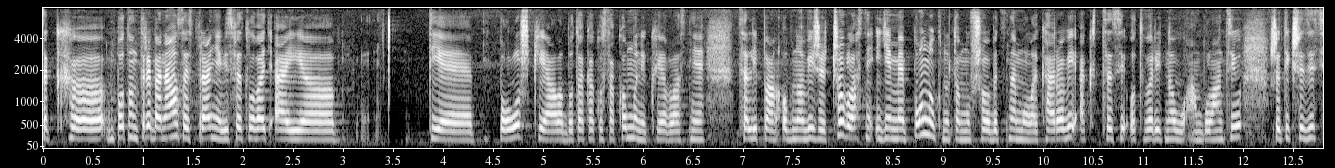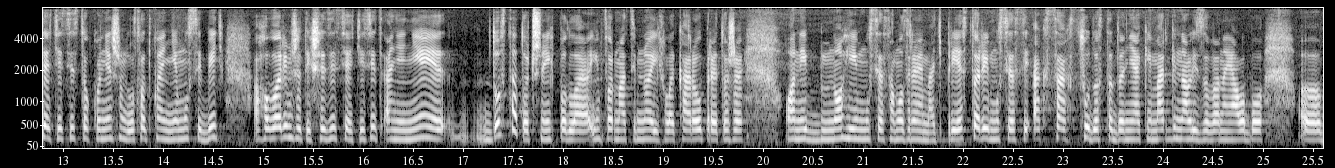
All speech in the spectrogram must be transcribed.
tak e, potom treba naozaj správne vysvetľovať aj e, tie položky, alebo tak, ako sa komunikuje vlastne celý plán obnovy, že čo vlastne ideme ponúknuť tomu všeobecnému lekárovi, ak chce si otvoriť novú ambulanciu, že tých 60 tisíc to konečnom dôsledku ani nemusí byť. A hovorím, že tých 60 tisíc ani nie je dostatočných podľa informácií mnohých lekárov, pretože oni mnohí musia samozrejme mať priestory, musia si, ak sa chcú dostať do nejakej marginalizovanej alebo uh,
